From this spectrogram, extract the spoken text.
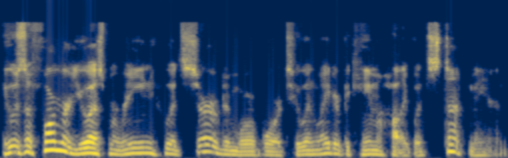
He was a former U.S. Marine who had served in World War II and later became a Hollywood stuntman.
